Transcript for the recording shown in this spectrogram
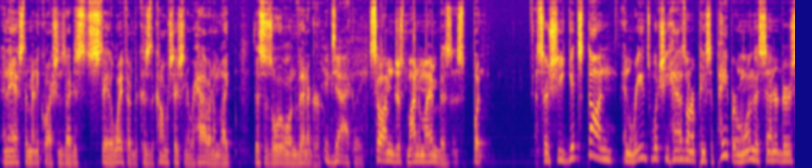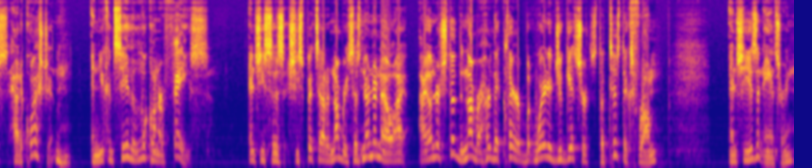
and ask them any questions. I just stayed away from it because the conversation they were having, I'm like, this is oil and vinegar. Exactly. So I'm just minding my own business. But so she gets done and reads what she has on her piece of paper, and one of the senators had a question. And you can see the look on her face. And she says, she spits out a number. He says, No, no, no, I, I understood the number. I heard that clear, but where did you get your statistics from? And she isn't answering.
